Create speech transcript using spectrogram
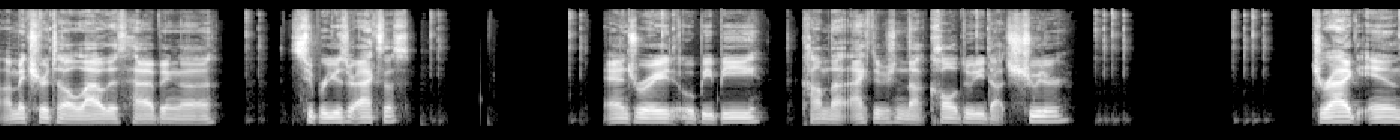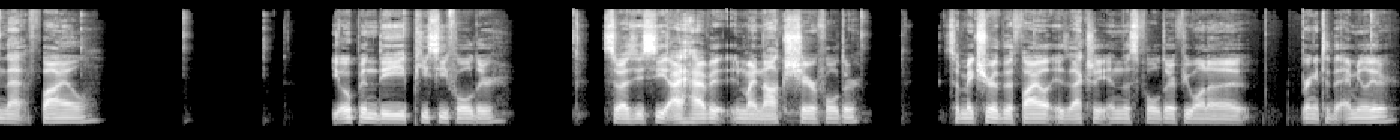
Uh, make sure to allow this having a super user access. Android OBB com.activision.callduty.shooter. Drag in that file. You open the PC folder. So as you see, I have it in my Nox share folder. So make sure the file is actually in this folder if you want to bring it to the emulator.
